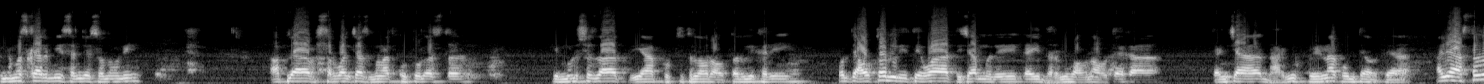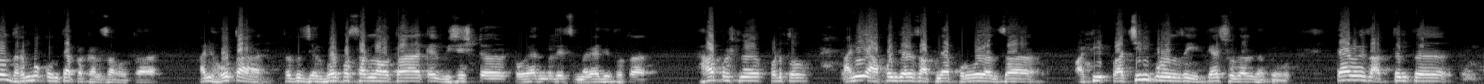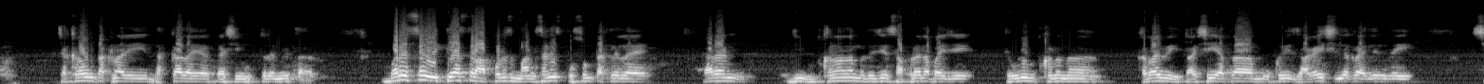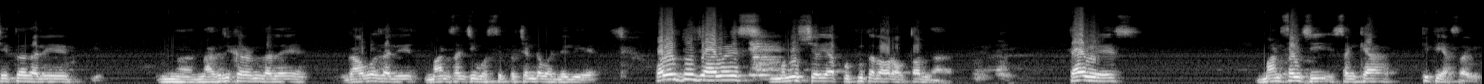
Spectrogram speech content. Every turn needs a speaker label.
Speaker 1: नमस्कार मी संजय सोनवणी. आपल्या सर्वांच्याच मनात कुतूल असतं की मनुष्यजात या पृथ्वीतलावर अवतरली खरी पण ती अवतरली तेव्हा तिच्यामध्ये काही धर्मभावना होत्या का? त्यांच्या धार्मिक प्रेरणा कोणत्या होत्या? आणि असताना धर्म कोणत्या प्रकारचा होता? आणि होता तर तो जगभर पसरला होता काही विशिष्ट टोळ्यांमध्येच मर्यादित होता? हा प्रश्न पडतो. आणि आपण ज्यावेळेस आपल्या पूर्वजांचा अति प्राचीन पूर्वजांचा इतिहास शोधायला जातो त्यावेळेस अत्यंत चक्रावून टाकणारी धक्कादायक अशी उत्तरं मिळतात. बरेचसा इतिहास तर आपणच माणसानेच पुसून टाकलेला आहे. कारण जी उत्खननामध्ये जे सापडायला पाहिजे तेवढी उत्खननं करावीत अशी आता मोकळी जागाही शिल्लक राहिलेली नाही. शेतं झाली न- नागरीकरण झाले गावं झालीत माणसांची वस्ती प्रचंड वाढलेली आहे. परंतु ज्यावेळेस मनुष्य या पृथ्वीतलावर अवतरला त्यावेळेस माणसांची संख्या किती असावी?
